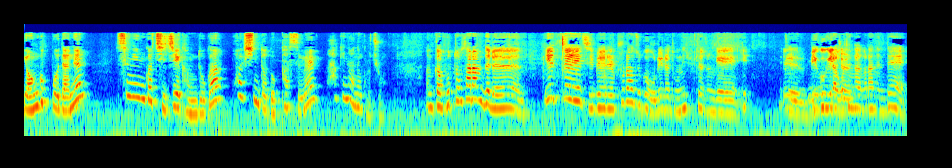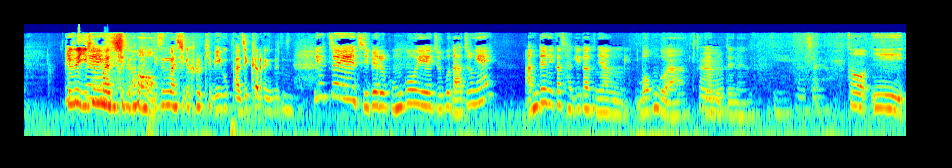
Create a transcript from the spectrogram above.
영국보다는 승인과 지지의 강도가 훨씬 더 높았음을 확인하는 거죠. 그러니까 보통 사람들은 일제의 지배를 풀어주고 우리를 독립시켜준 게 이- 그 일- 미국이라고 미국인 줄. 생각을 하는데 그래서 일제- 이승만 씨가 어, 이승만 씨가 그렇게 미국 바지가랑을 음. 일제의 지배를 공고히 해주고 나중에 안 되니까 자기가 그냥 먹은 거야. 내가 음. 볼 때는. 맞아요. 그래서 이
